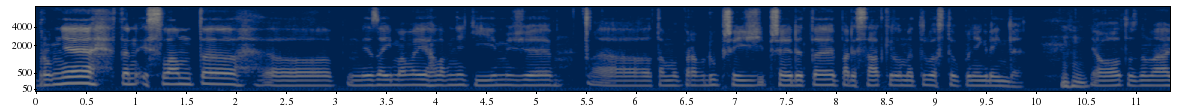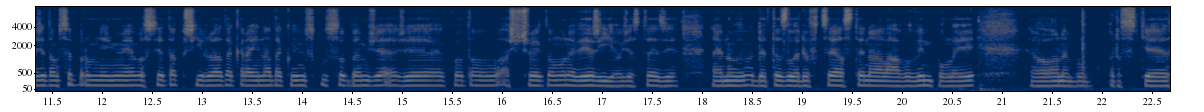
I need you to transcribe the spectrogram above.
Pro mě ten Island uh, je zajímavý hlavně tím, že uh, tam opravdu přejedete 50 km a jste úplně někde jinde. Mm-hmm. Jo, to znamená, že tam se proměňuje vlastně ta příroda, ta krajina takovým způsobem, že, že jako to, až člověk tomu nevěří, jo, že jste z, najednou jdete z ledovce a jste na lávovém poli, jo, nebo prostě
